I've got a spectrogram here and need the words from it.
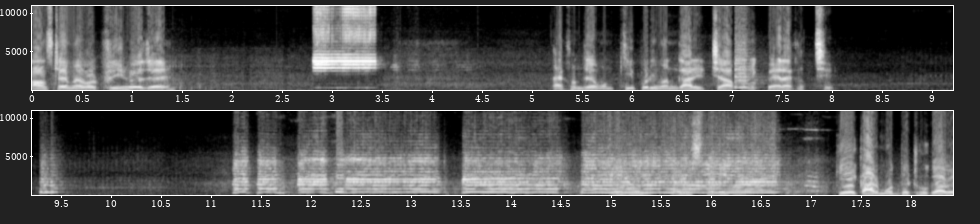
লাঞ্চ টাইমে আবার ফ্রি হয়ে যায়। এখন যেমন কি পরিমাণ গাড়ির চাপ, অনেক প্যারা খাচ্ছি। অবস্থা দেখুন। কে কার মধ্যে ঢুকাবে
